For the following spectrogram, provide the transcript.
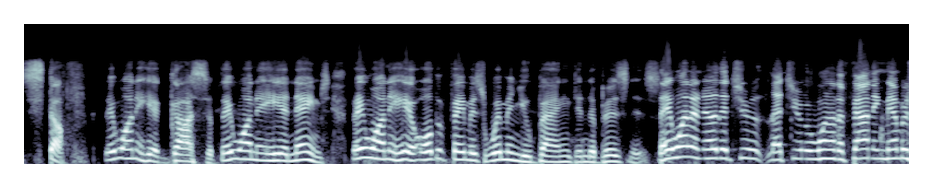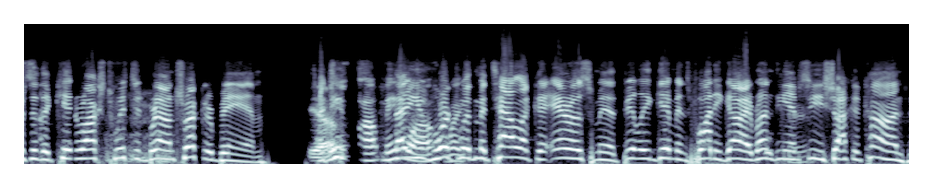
stuff. They want to hear gossip. They want to hear names. They want to hear all the famous women you banged in the business. They want to know that you're that you're one of the founding members of the Kid Rock's Twisted Brown Trucker Band. Yeah. Meanwhile, that you've worked wait. with Metallica, Aerosmith, Billy Gibbons, Buddy Guy, Run Okay. DMC, Chaka Khan,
